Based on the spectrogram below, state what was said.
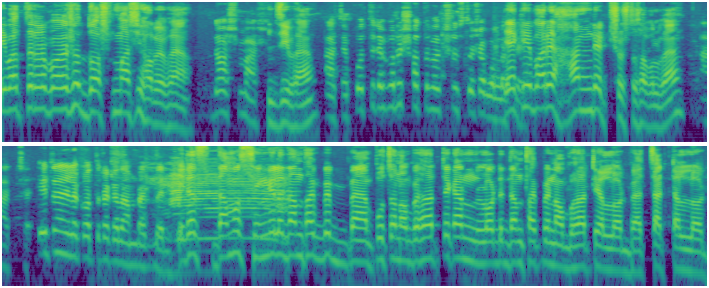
এই বাচ্চাটার বয়স দশ মাসই হবে ভাইয়া। দশ মাস? জি ভাই আচ্ছা প্রতিটা শতভাগ সুস্থ সবল একেবারে হান্ড্রেড সুস্থ সবল ভাই আচ্ছা এটা নিলে কত টাকা দাম রাখবেন? এটা দামও সিঙ্গেলের দাম থাকবে পঁচানব্বই হাজার টাকা লডের দাম থাকবে নব্বই হাজার টাকার লড ভাই চারটার লড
